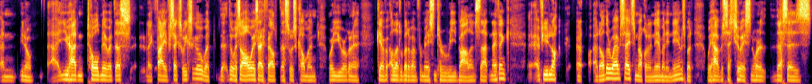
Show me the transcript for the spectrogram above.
and you know, you hadn't told me about this like five, six weeks ago, but th- there was always I felt this was coming where you were going to give a little bit of information to rebalance that. And I think if you look at, at other websites, I'm not going to name any names, but we have a situation where this is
